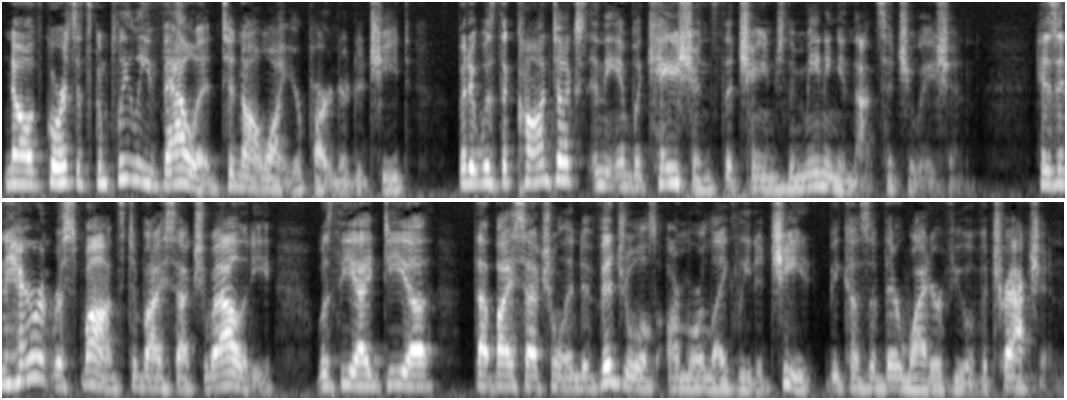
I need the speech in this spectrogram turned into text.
Now, of course, it's completely valid to not want your partner to cheat, but it was the context and the implications that changed the meaning in that situation. His inherent response to bisexuality was the idea that bisexual individuals are more likely to cheat because of their wider view of attraction.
